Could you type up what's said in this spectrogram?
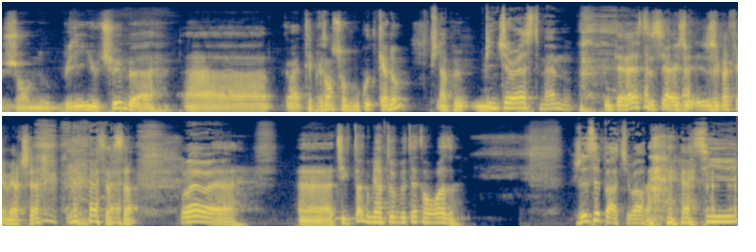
j'en oublie YouTube. Euh, ouais, t'es présent sur beaucoup de canaux. un peu Pinterest même. Pinterest aussi. j'ai pas fait mes recherches sur ça. Ouais ouais. Euh, euh, TikTok bientôt peut-être Ambroise? Je sais pas, tu vois. si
